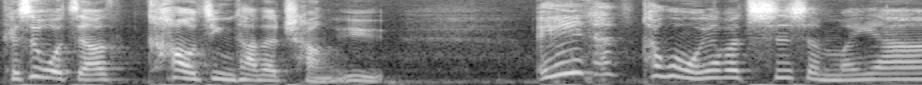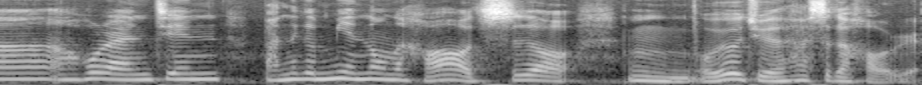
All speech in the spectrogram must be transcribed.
可是我只要靠近她的场域，诶，他他问我要不要吃什么呀？然后忽然间把那个面弄得好好吃哦，嗯，我又觉得他是个好人。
